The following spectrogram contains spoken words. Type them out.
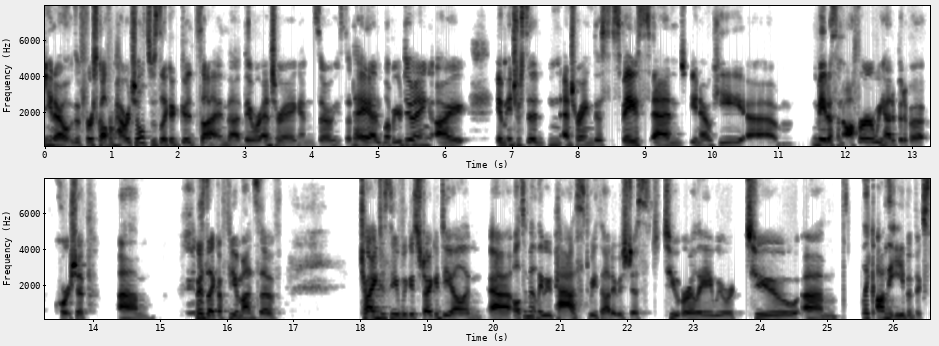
you know, the first call from Howard Schultz was like a good sign that they were entering. And so he said, Hey, I love what you're doing. I am interested in entering this space. And, you know, he um, made us an offer. We had a bit of a courtship. Um, it was like a few months of trying to see if we could strike a deal. And uh, ultimately, we passed. We thought it was just too early. We were too um, like on the eve of ex-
